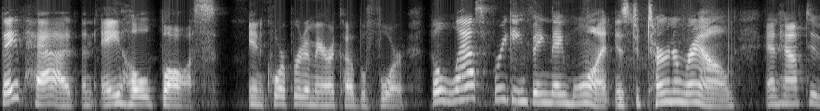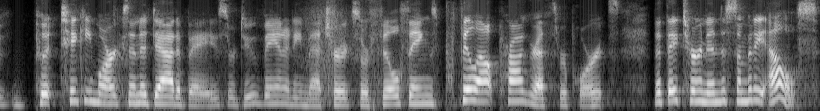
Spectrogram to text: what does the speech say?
they've had an a hole boss in corporate America before. The last freaking thing they want is to turn around and have to put ticky marks in a database or do vanity metrics or fill things, fill out progress reports that they turn into somebody else.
